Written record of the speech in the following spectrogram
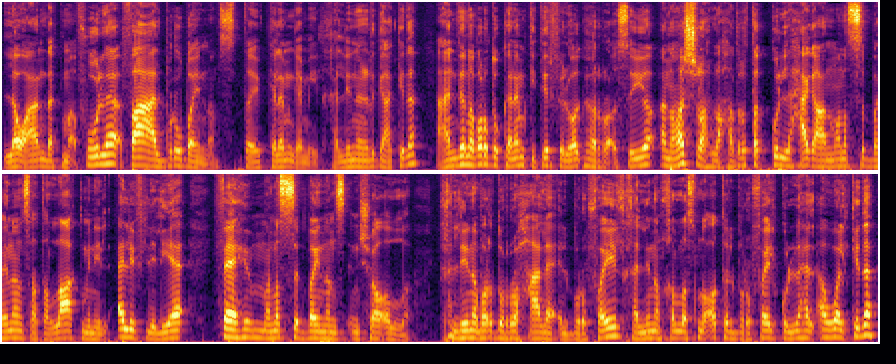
لو عندك مقفولة فعل Pro Binance طيب كلام جميل. خلينا نرجع كده. عندنا برضو كلام كتير في الواجهة الرئيسية. أنا هشرح لحضرتك كل حاجة عن منصة Binance هطلعك من الألف للياء فاهم منصة Binance إن شاء الله. خلينا برضو نروح على ال profile. خلينا نخلص نقط ال profile كلها الأول كده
